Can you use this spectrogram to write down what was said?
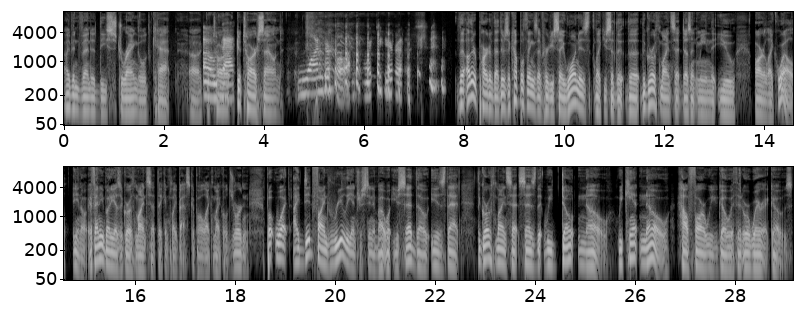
I've invented the strangled cat uh, guitar, oh, guitar sound. Wonderful. I can't wait to hear it. the other part of that, there's a couple things I've heard you say. One is, like you said, the, the, the growth mindset doesn't mean that you are like, well, you know, if anybody has a growth mindset, they can play basketball like Michael Jordan. But what I did find really interesting about what you said, though, is that the growth mindset says that we don't know, we can't know how far we go with it or where it goes.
